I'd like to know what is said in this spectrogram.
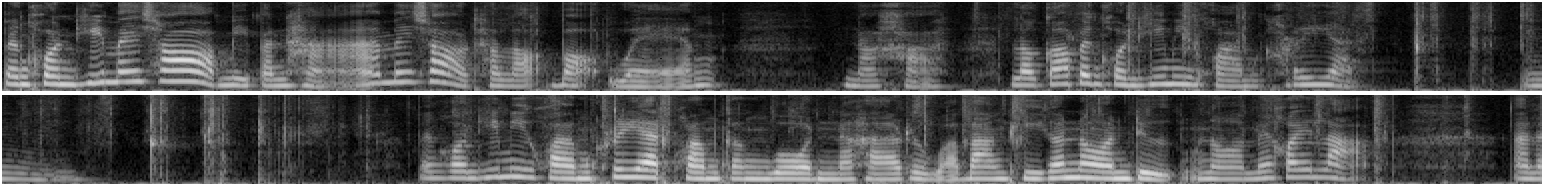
เป็นคนที่ไม่ชอบมีปัญหาไม่ชอบทะเลาะเบาะแหวง นะคะ แล้วก็เป็นคนที่มีความเครียด อืม เป็นคนที่มีความเครียดความกังวลนะคะ หรือว่าบางทีก็นอนดึกนอนไม่ค่อยหลับ อะไร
